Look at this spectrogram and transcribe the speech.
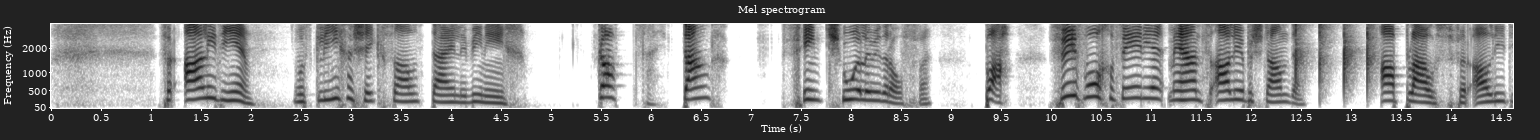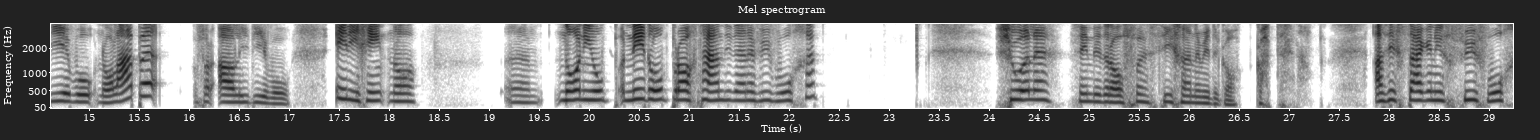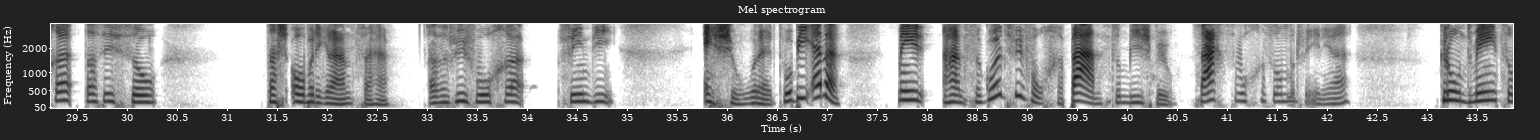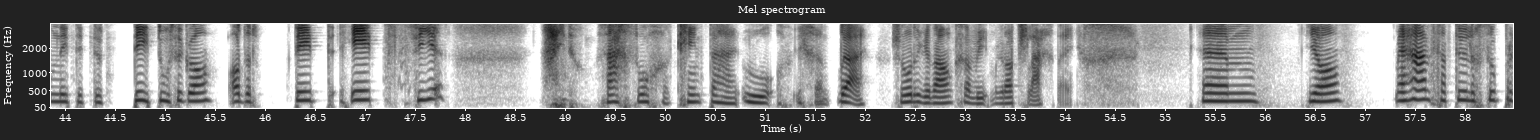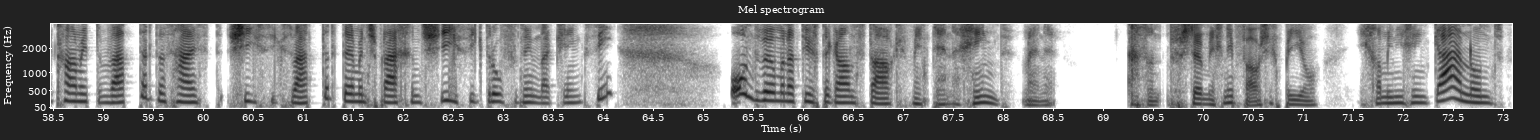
für alle die, die das gleiche Schicksal teilen wie ich, Gott sei Dank sind die Schulen wieder offen. Bah! Fünf Wochen Ferien, wir haben es alle überstanden. Applaus für alle die, die noch leben, für alle die, die ihre Kinder noch, ähm, noch nicht, nicht umgebracht haben in diesen fünf Wochen. Schulen sind wieder offen, sie können wieder gehen. Gott sei Dank. Also ich sage euch, fünf Wochen, das ist so, das ist obere Grenze. Also fünf Wochen, finde ich, ist schon hart. Wobei eben, wir haben es noch gut fünf Wochen. Bern zum Beispiel. Sechs Wochen Sommerferien. Grund mehr, um nicht dort, dort rauszugehen oder dort hinzuziehen. Hey du, sechs Wochen Kind daheim. Uh, ich kann, nein, schon die Gedanken wird mir gerade schlecht. Ey. Ähm, ja, wir haben es natürlich super mit dem Wetter. Das heisst, scheissiges Wetter. Dementsprechend scheissig drauf sind die Kinder. Und weil man natürlich den ganzen Tag mit diesen Kindern, meine, also versteht mich nicht falsch, ich bin ja, ich habe meine Kinder gern und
